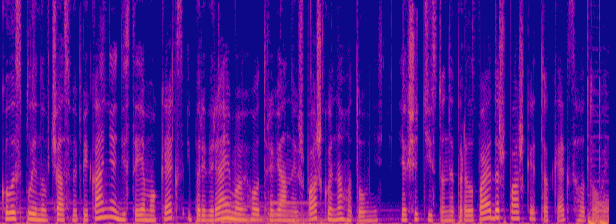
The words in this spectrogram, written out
Коли сплинув час випікання, дістаємо кекс і перевіряємо його дерев'яною шпажкою на готовність. Якщо тісто не прилипає до шпажки, то кекс готовий.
